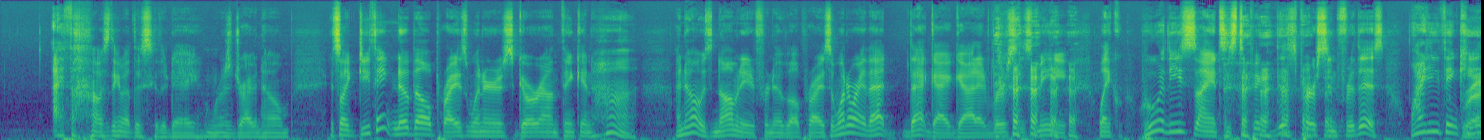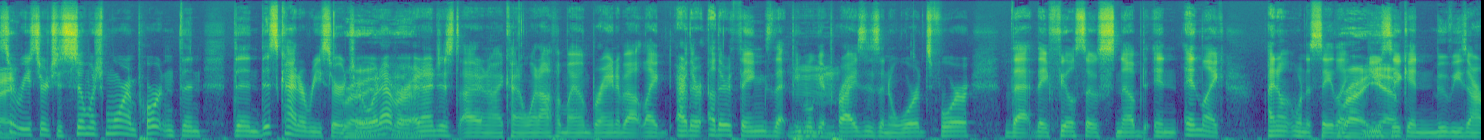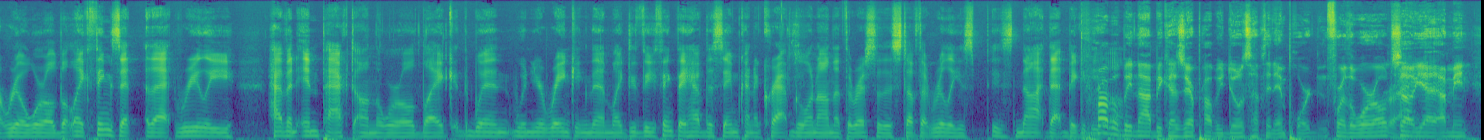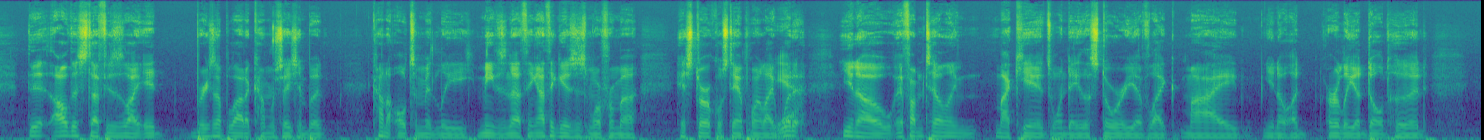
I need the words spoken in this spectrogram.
I thought I was thinking about this the other day when I was driving home. It's like, do you think Nobel Prize winners go around thinking, "Huh, I know I was nominated for Nobel Prize. I wonder why that that guy got it versus me. like, who are these scientists to pick this person for this? Why do you think cancer Right. research is so much more important than than this kind of research or whatever?" yeah. And I just, I don't know. I kind of went off in my own brain about like, are there other things that people get Mm. prizes and awards for that they feel so snubbed in in like. I don't want to say like Right, yeah. music and movies aren't real world, but like things that that really have an impact on the world. Like when when you're ranking them, like do, do you think they have the same kind of crap going on that the rest of this stuff that really is is not that big a deal? Probably not because they're probably doing something important for the world. So yeah, I mean, the, all this stuff is like it brings up a lot of conversation, but kind of ultimately means nothing. I think it's just more from a historical standpoint. Like Yeah. what you know, if I'm telling my kids one day the story of like my you know ad- early adulthood,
